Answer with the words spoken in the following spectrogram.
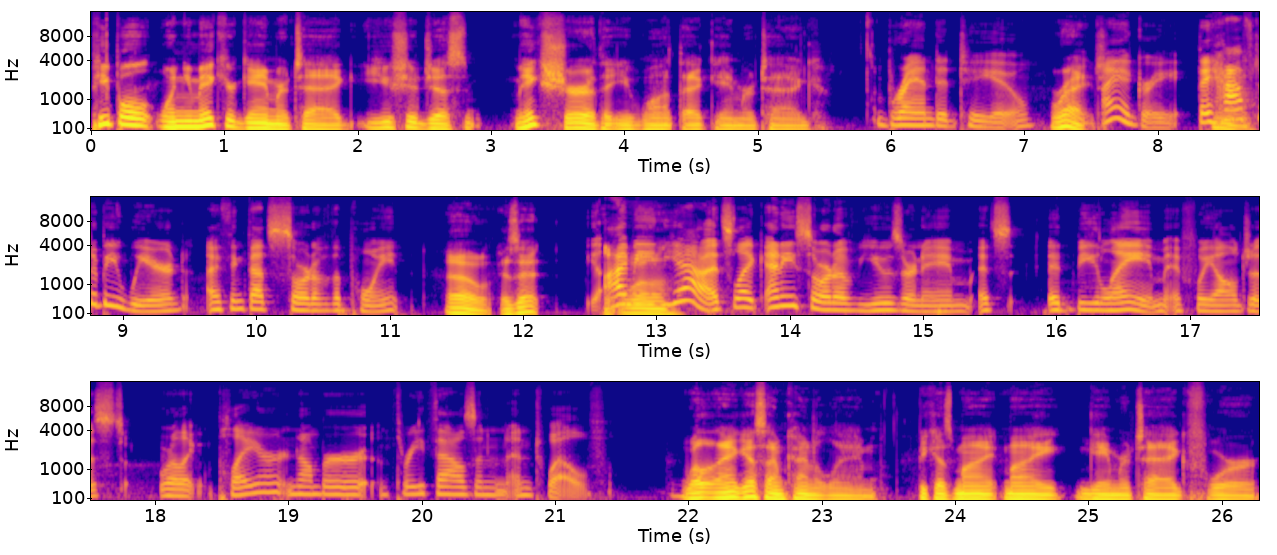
People, when you make your gamer tag, you should just make sure that you want that gamer tag. Branded to you. Right. I agree. They have to be weird. I think that's sort of the point. oh, is it? I mean, yeah, it's like any sort of username. It's it'd be lame if we all just were like player number 3012. Well, I guess I'm kind of lame because my my gamer tag for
